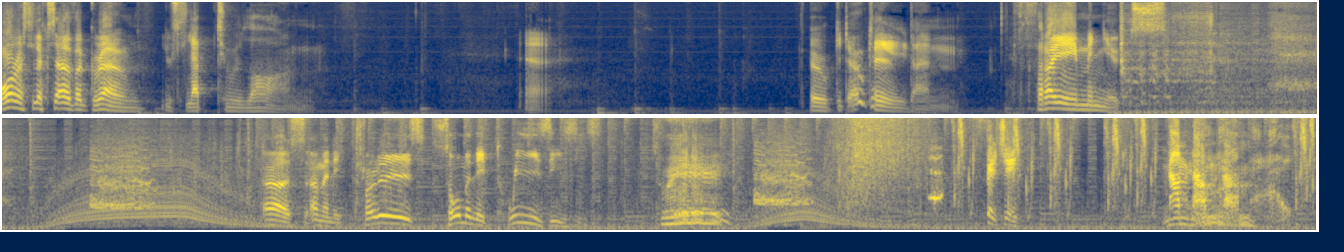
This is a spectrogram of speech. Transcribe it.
Forest looks overgrown. You slept too long. Uh. Okie dokie then. Three minutes. Oh, so many trees, so many tweezies. Sweet. Fishy. Nom nom nom.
